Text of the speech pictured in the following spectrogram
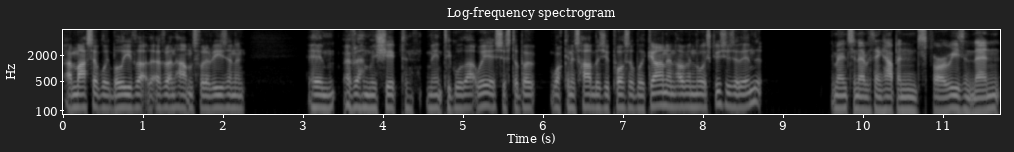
I massively believe that, that everything happens for a reason and um, everything was shaped and meant to go that way. It's just about working as hard as you possibly can and having no excuses at the end of it. You mentioned everything happened for a reason then.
